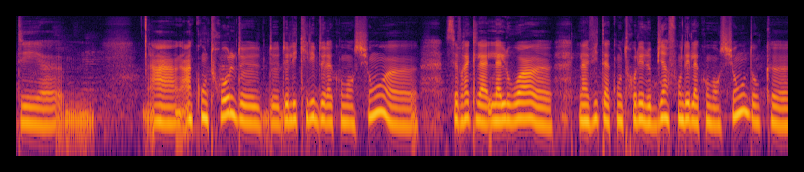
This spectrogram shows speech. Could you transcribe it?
des... Un, contrôle de, l'équilibre de la Convention. Euh, C'est vrai que la, loi euh, l'invite à contrôler le bien fondé de la Convention, donc euh,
